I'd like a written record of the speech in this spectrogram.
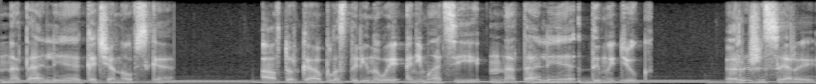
Наталія Качановська. Авторка пластилінової анімації Наталія Демидюк. Режисери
